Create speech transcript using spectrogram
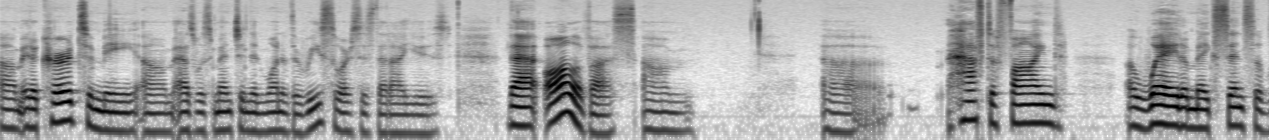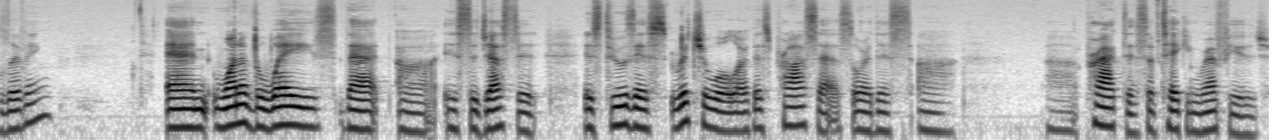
um, it occurred to me, um, as was mentioned in one of the resources that I used, that all of us um, uh, have to find a way to make sense of living. And one of the ways that uh, is suggested is through this ritual or this process or this uh, uh practice of taking refuge.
